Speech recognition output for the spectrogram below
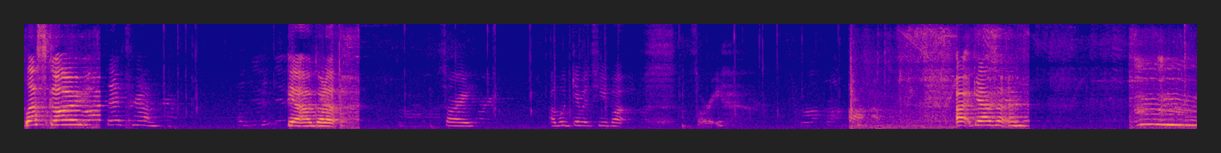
Let's go. Third crown. Yeah, I got it. Sorry. I would give it to you, but sorry. Alright, get out of mm, it. Mmm.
